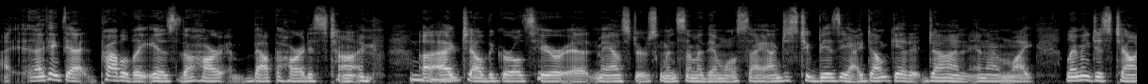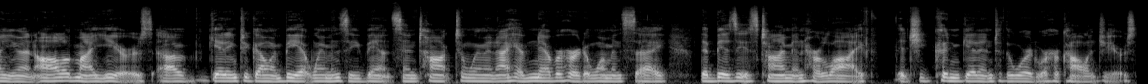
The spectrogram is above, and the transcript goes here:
I, I, think that probably is the hard about the hardest time. Mm-hmm. Uh, I tell the girls here at Masters when some of them will say, "I'm just too busy. I don't get it done," and I'm like, "Let me just tell you, in all of my years of getting to go and be at women's events and talk to women, I have never heard a woman say the busiest time in her life that she couldn't get into the Word were her college years."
